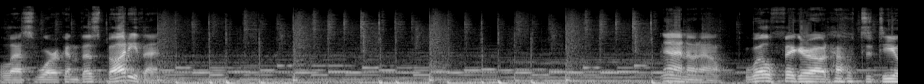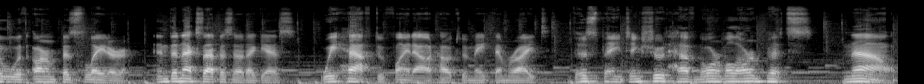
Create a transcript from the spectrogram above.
Let's work on this body then. Nah, no, no. We'll figure out how to deal with armpits later. In the next episode, I guess. We have to find out how to make them right. This painting should have normal armpits. Now,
